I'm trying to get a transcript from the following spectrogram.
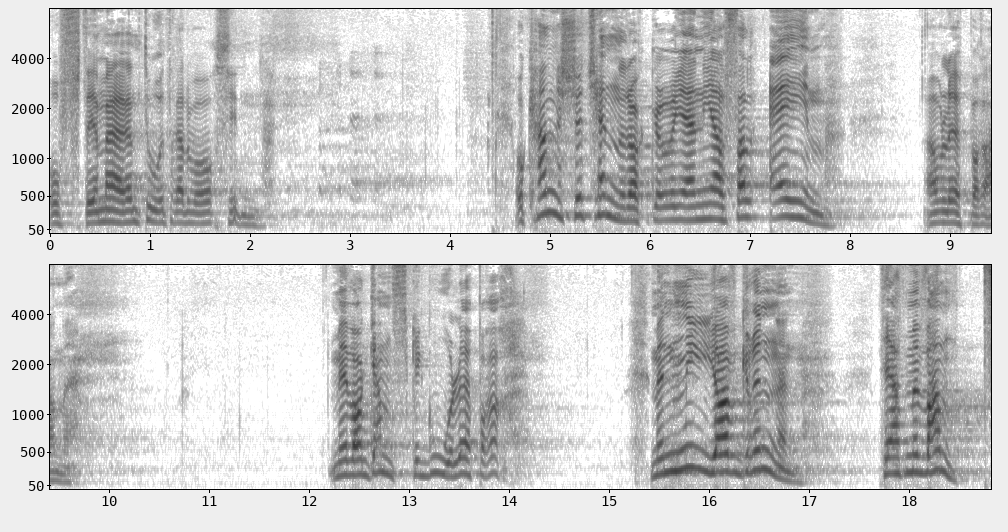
Uff, det er mer enn 32 år siden. Og kanskje kjenner dere igjen iallfall én av løperne. Vi var ganske gode løpere. Men mye av grunnen til at vi vant,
